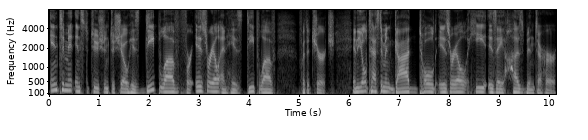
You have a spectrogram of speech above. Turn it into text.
intimate institution to show his deep love for Israel and his deep love for the church. In the Old Testament, God told Israel he is a husband to her,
